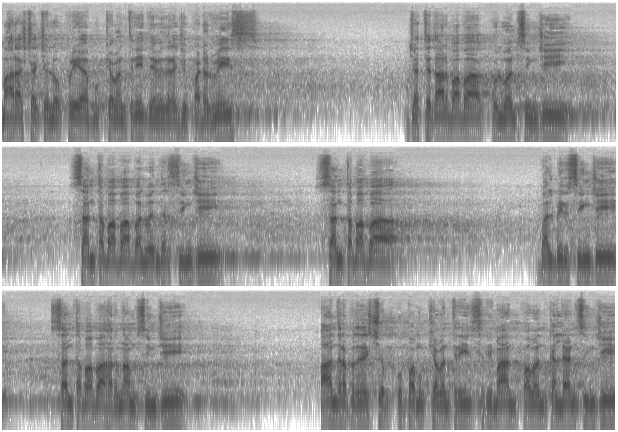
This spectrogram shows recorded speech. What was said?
महाराष्ट्राचे लोकप्रिय मुख्यमंत्री देवेंद्रजी फडणवीस जथेदार बाबा कुलवंत सिंगजी संत बाबा बलविंदर सिंगजी संत बाबा बलबीर सिंगजी संत बाबा हरनाम सिंगजी आंध्र प्रदेशचे उपमुख्यमंत्री श्रीमान पवन कल्याण सिंगजी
